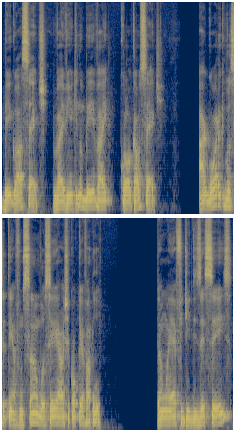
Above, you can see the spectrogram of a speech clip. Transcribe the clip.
B igual a 7. Vai vir aqui no B e vai colocar o 7. Agora que você tem a função, você acha qualquer valor. Então, f de 16,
